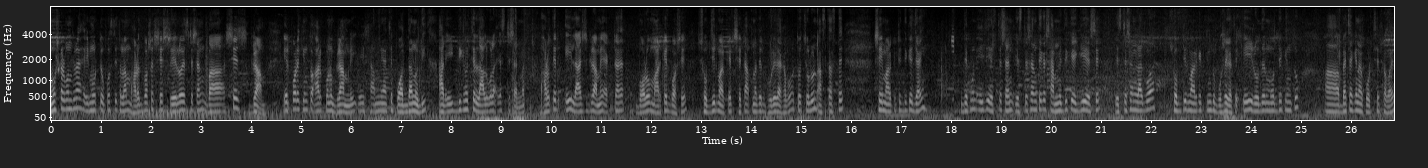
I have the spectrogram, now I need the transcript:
নমস্কার বন্ধুরা, এই মুহূর্তে উপস্থিত হলাম ভারতবর্ষের শেষ রেলওয়ে স্টেশন বা শেষ গ্রাম। এরপরে কিন্তু আর কোনো গ্রাম নেই, এই সামনে আছে পদ্মা নদী আর এই দিকে হচ্ছে লালগোলা স্টেশন। ভারতের এই লাস্ট গ্রামে একটা বড় মার্কেট বসে, সবজির মার্কেট, সেটা আপনাদের ঘুরে দেখাবো। তো চলুন আস্তে আস্তে সেই মার্কেটের দিকে যাই। দেখুন, এই যে স্টেশন স্টেশন থেকে সামনের দিকে এগিয়ে এসে স্টেশন লাগোয়া, সবজির মার্কেট কিন্তু বসে গেছে। এই রোদের মধ্যে কিন্তু বেচা কেনা করছে সবাই।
